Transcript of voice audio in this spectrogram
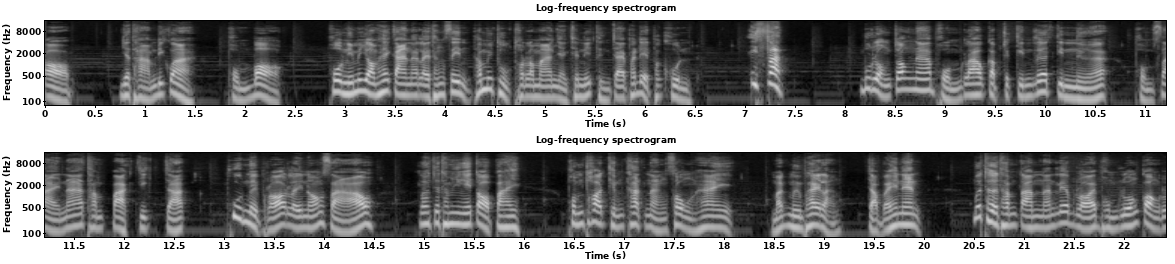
ตอบ อย่าถามดีกว่า ผมบอก พวกนี้ไม่ยอมให้การอะไรทั้งสิ้น ถ้าไม่ถูกทรมานอย่างชนิดถึงใจพระเดชพระคุณไอสัตว์บุหลงจ้องหน้าผมราวกับจะกินเลือดกินเนื้อ ผมสายหน้าทำปากจิกจัก พูดไม่เพราะเลยน้องสาว เราจะทำยังไงต่อไป ผมถอดเข็มขัดหนังส่งให้ มัดมือไพ่หลัง จับไว้ให้แน่น เมื่อเธอทำตามนั้นเรียบร้อย ผมล้วงกล่องโล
